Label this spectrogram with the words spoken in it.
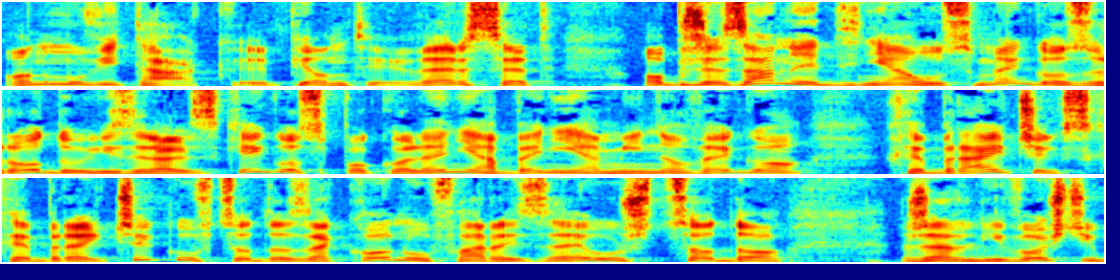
on mówi tak, piąty werset. Obrzezany dnia ósmego z rodu izraelskiego, z pokolenia Beniaminowego, Hebrajczyk z Hebrajczyków, co do zakonu faryzeusz, co do żarliwości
